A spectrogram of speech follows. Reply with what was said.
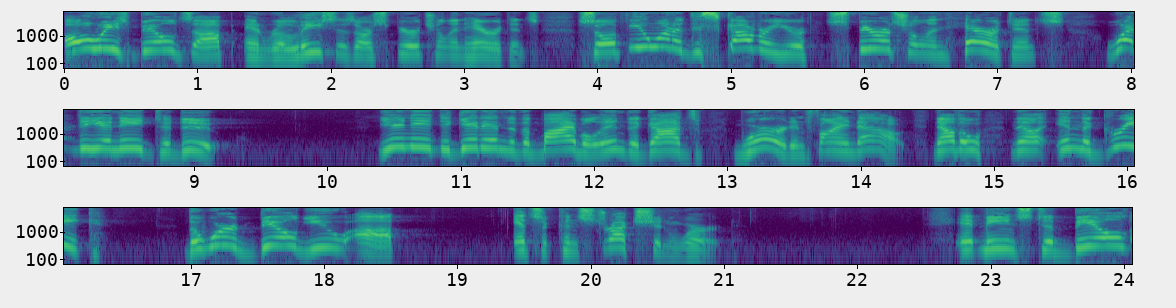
always builds up and releases our spiritual inheritance. So if you want to discover your spiritual inheritance, what do you need to do? You need to get into the Bible, into God's word and find out. Now the now in the Greek, the word build you up, it's a construction word. It means to build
